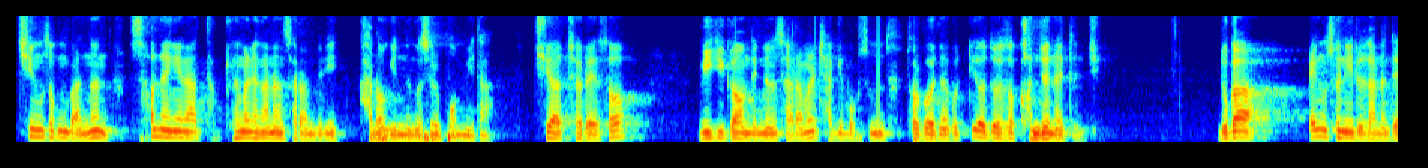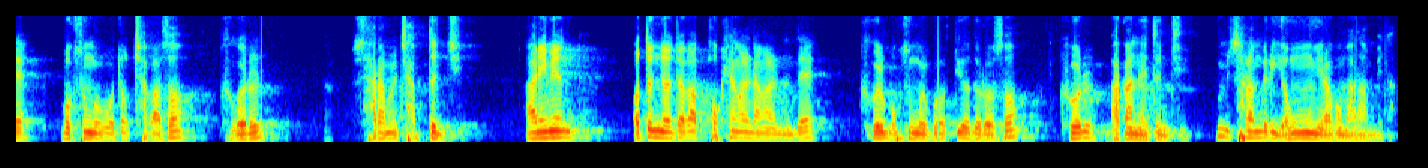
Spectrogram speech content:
칭송받는 선행이나 덕행을 행하는 사람들이 간혹 있는 것을 봅니다. 지하철에서 위기 가운데 있는 사람을 자기 목숨 돌보냐고 뛰어들어서 건져내든지. 누가 뺑소니를 하는데 목숨 걸고 쫓아가서 그거를 사람을 잡든지. 아니면 어떤 여자가 폭행을 당하는데 그걸 목숨 걸고 뛰어들어서 그걸 막아내든지 사람들이 영웅이라고 말합니다.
